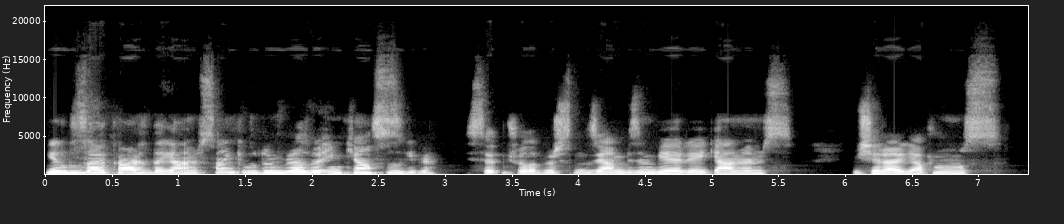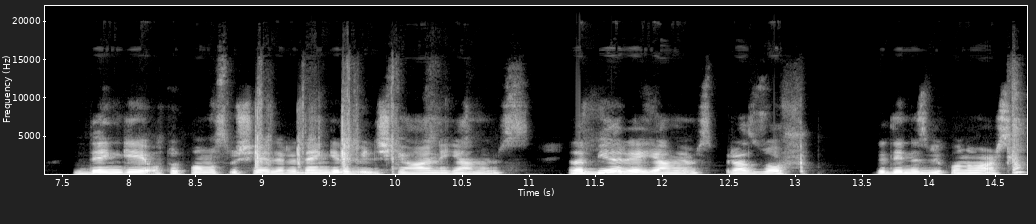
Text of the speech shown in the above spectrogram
Yıldızlar kartı da gelmiş. Sanki bu durum biraz böyle imkansız gibi hissetmiş olabilirsiniz. Yani bizim bir araya gelmemiz, bir şeyler yapmamız, bir dengeyi oturtmamız, bir şeylere dengeli bir ilişki haline gelmemiz ya da bir araya gelmemiz biraz zor dediğiniz bir konu varsa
